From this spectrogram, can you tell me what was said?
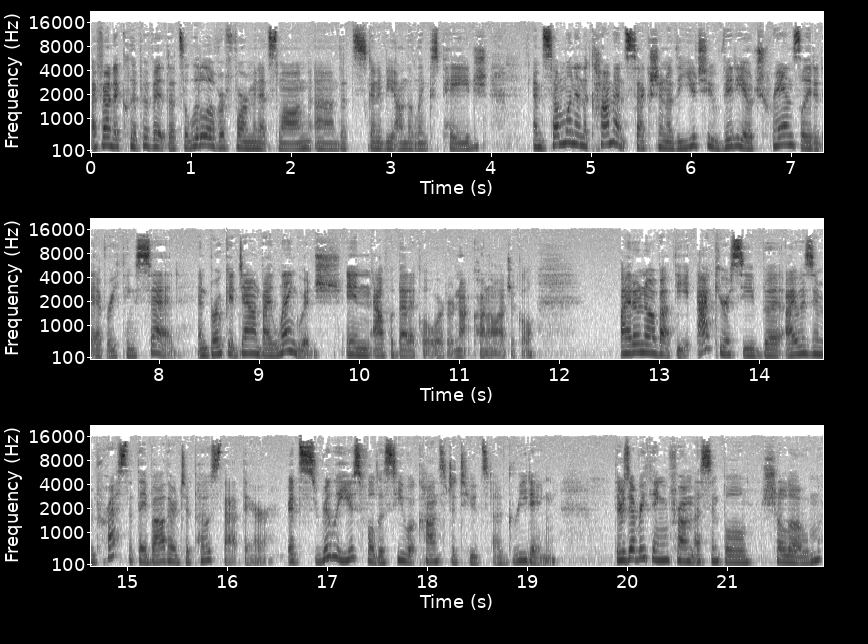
I found a clip of it that's a little over four minutes long. Um, that's going to be on the links page. And someone in the comments section of the YouTube video translated everything said and broke it down by language in alphabetical order, not chronological. I don't know about the accuracy, but I was impressed that they bothered to post that there. It's really useful to see what constitutes a greeting. There's everything from a simple shalom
